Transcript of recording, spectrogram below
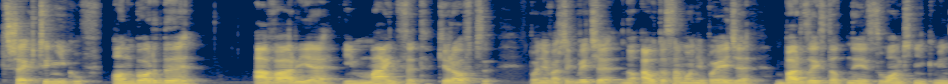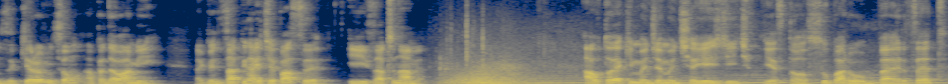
trzech czynników: onboardy, awarie i mindset kierowcy. Ponieważ jak wiecie, no auto samo nie pojedzie, bardzo istotny jest łącznik między kierownicą a pedałami. Tak więc zapinajcie pasy i zaczynamy. Auto, jakim będziemy dzisiaj jeździć, jest to Subaru BRZ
